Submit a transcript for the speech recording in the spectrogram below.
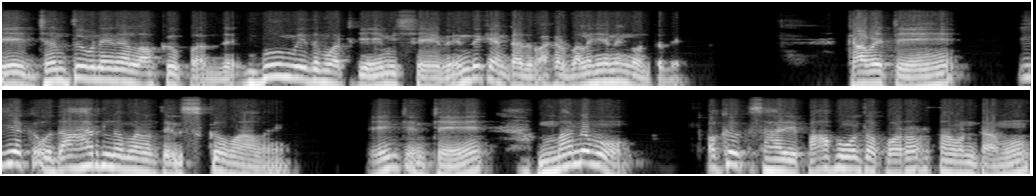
ఏ జంతువునైనా లాక్కుపోద్ది. భూమి మీద మటుకు ఏమి చేయదు. ఎందుకంటే అది అక్కడ బలహీనంగా ఉంటుంది. కాబట్టి ఈ యొక్క ఉదాహరణలు మనం తెలుసుకోవాలి. ఏంటంటే మనము ఒక్కొక్కసారి పాపంతో పోరాడుతూ ఉంటాము.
